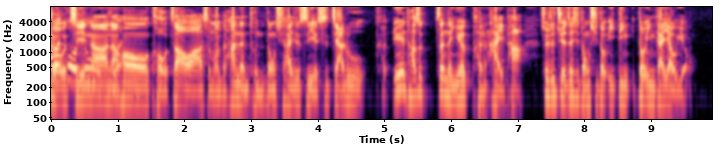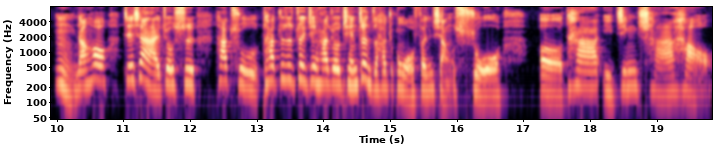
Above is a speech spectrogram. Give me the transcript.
酒精啊，然后口罩啊什么的，他能囤的东西，他就是也是加入，因为他是真的，因为很害怕，所以就觉得这些东西都一定都应该要有。嗯，然后接下来就是他处，他就是最近，他就前阵子他就跟我分享说，呃，他已经查好，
